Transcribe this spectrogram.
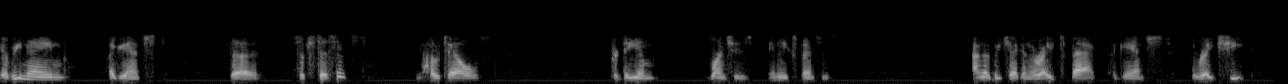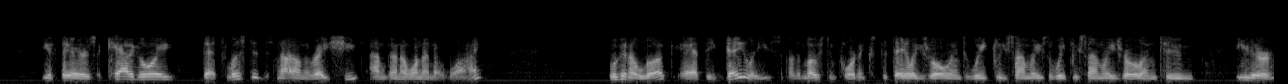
every name against the subsistence, hotels, per diem, lunches, any expenses. I'm going to be checking the rates back against the rate sheet. If there's a category that's listed that's not on the rate sheet, I'm going to want to know why. We're going to look at the dailies are the most important because the dailies roll into weekly summaries. The weekly summaries roll into either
